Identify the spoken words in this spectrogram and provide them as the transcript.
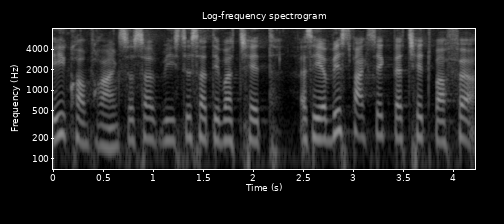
idékonference, og så viste det sig, at det var tæt. Altså jeg vidste faktisk ikke, hvad tæt var før.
